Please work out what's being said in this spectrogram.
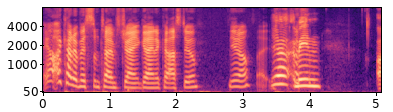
you know, I kind of miss sometimes giant guy in a costume. You know, Yeah, I mean, I,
